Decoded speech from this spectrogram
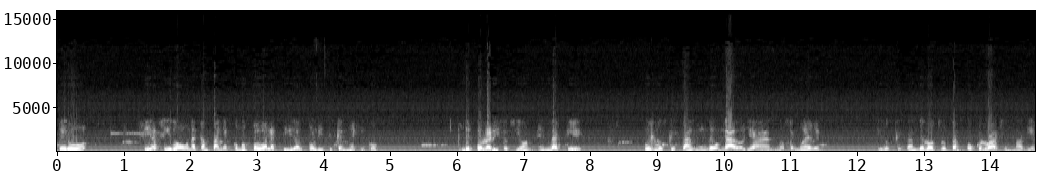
Pero sí ha sido una campaña, como toda la actividad política en México, de polarización en la que pues los que están de un lado ya no se mueven y los que están del otro tampoco lo hacen. Más bien,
